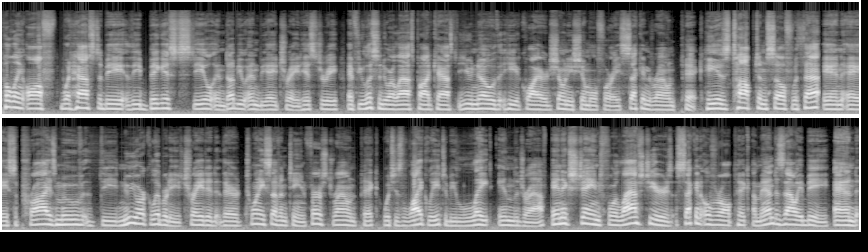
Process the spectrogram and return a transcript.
pulling off what has to be the biggest steal in WNBA trade history. If you listen to our last podcast, you know that he acquired Shoni Schimmel for a second round pick. He has topped himself with that in a surprise move. The New York Liberty traded their 2017 first round pick, which is likely to be late in the draft, in exchange for last year's second overall pick, Amanda Zahui B, and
